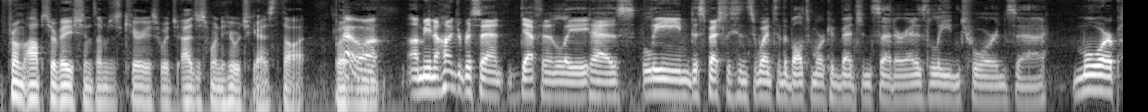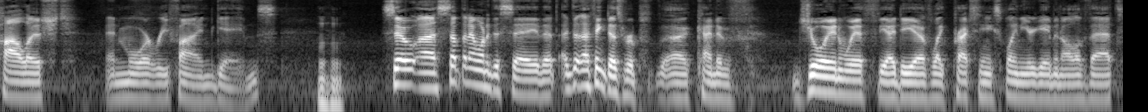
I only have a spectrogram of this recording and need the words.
from observations. I'm just curious. Which I just wanted to hear what you guys thought. But, oh, uh, I mean, 100% definitely has leaned, especially since it went to the Baltimore Convention Center, and has leaned towards uh, more polished and more refined games. Mm-hmm. So, uh, something I wanted to say that I, I think does rep- uh, kind of join with the idea of like practicing explaining your game and all of that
